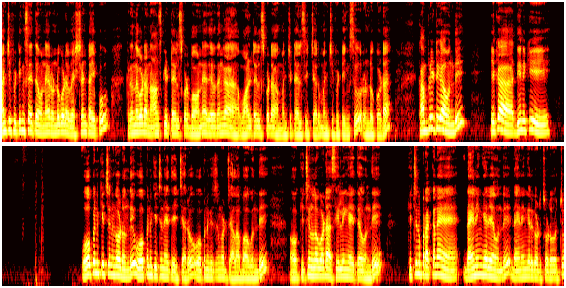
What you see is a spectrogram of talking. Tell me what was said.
మంచి ఫిట్టింగ్స్ అయితే ఉన్నాయి. రెండు కూడా వెస్ట్రన్ టైపు క్రింద కూడా నాన్ స్కిట్ టైల్స్ కూడా బాగున్నాయి. అదేవిధంగా వాల్ టైల్స్ కూడా మంచి టైల్స్ ఇచ్చారు. మంచి ఫిట్టింగ్స్ రెండు కూడా. కంప్లీట్గా ఉంది. ఇక దీనికి ఓపెన్ కిచెన్ కూడా ఉంది. ఓపెన్ కిచెన్ అయితే ఇచ్చారు. ఓపెన్ కిచెన్ కూడా చాలా బాగుంది. Oh, కిచెన్లో కూడా సీలింగ్ అయితే ఉంది. కిచెన్ ప్రక్కనే డైనింగ్ ఏరియా ఉంది. డైనింగ్ ఏరియా కూడా చూడవచ్చు.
